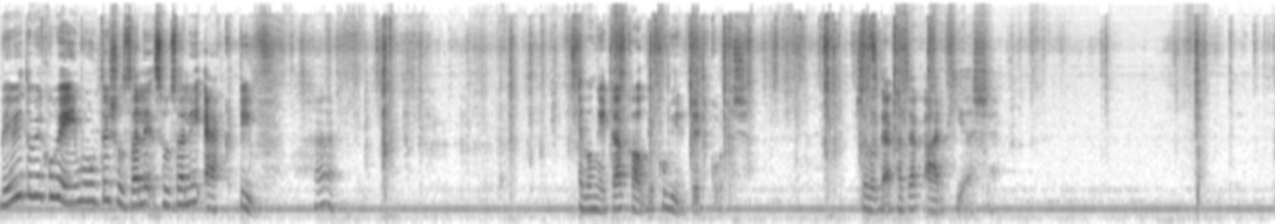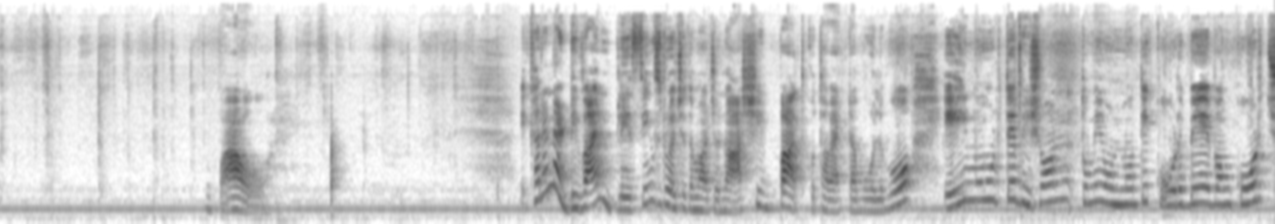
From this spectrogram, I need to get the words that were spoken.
মেবি তুমি খুব এই মুহূর্তে সোশ্যালি সোশ্যালি অ্যাক্টিভ হ্যাঁ? এবং এটা কাউকে খুব ইরিটেট করছে। চলো দেখা যাক আর কি আসে। ওয়াও এখানে না ডিভাইন ব্লেসিংস রয়েছে তোমার জন্য। আশীর্বাদ কোথাও একটা বলব। এই মুহূর্তে ভীষণ তুমি উন্নতি করবে এবং করছ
